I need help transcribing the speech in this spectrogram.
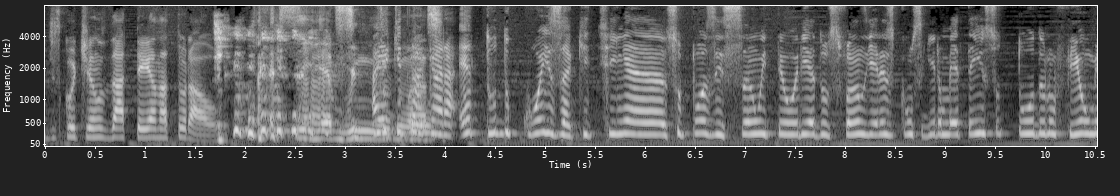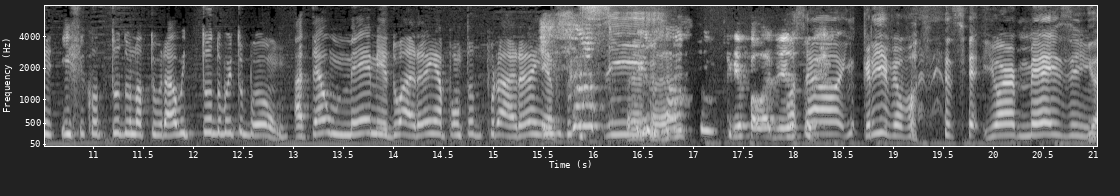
discutindo da teia natural. Sim, é muito Aí que tá, cara, é tudo coisa que tinha suposição e teoria dos fãs e eles conseguiram meter isso tudo no filme e ficou tudo natural e tudo muito bom. Até o meme do aranha apontando pro aranha. Sim. Exato. Queria falar disso. Você é incrível, você... You're amazing. You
